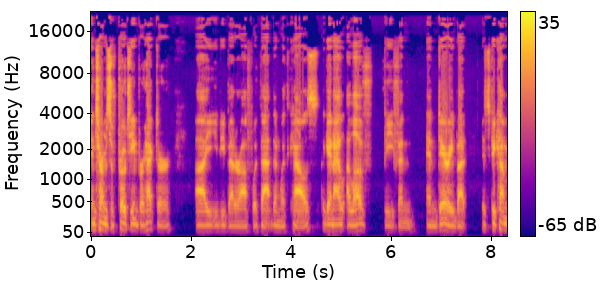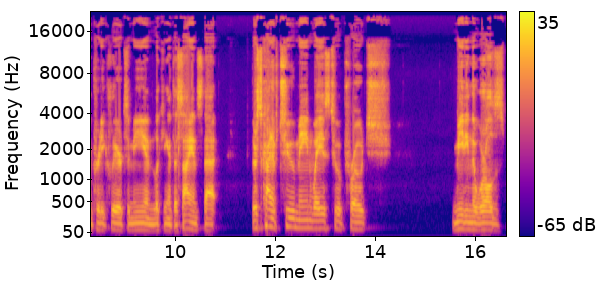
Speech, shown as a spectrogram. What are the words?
in terms of protein per hectare. Uh, you'd be better off with that than with cows. Again, I, I love beef and, and dairy, but it's become pretty clear to me and looking at the science that there's kind of two main ways to approach meeting the world's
